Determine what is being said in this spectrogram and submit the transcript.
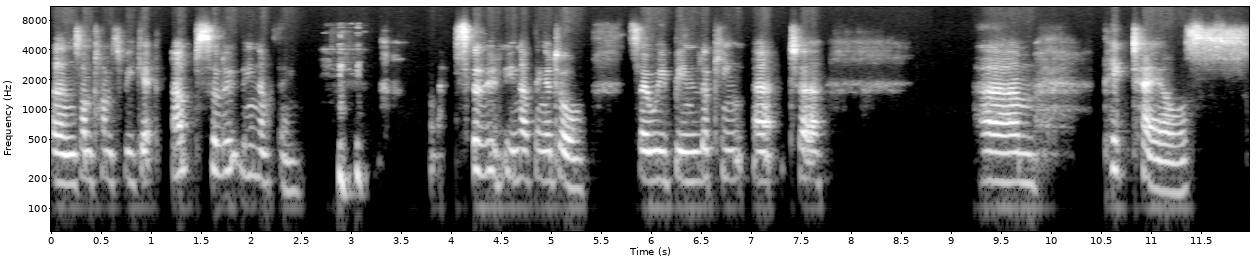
and sometimes we get absolutely nothing, absolutely nothing at all. So we've been looking at uh, um, pigtails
